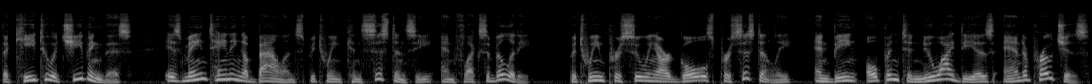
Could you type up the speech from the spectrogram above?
The key to achieving this is maintaining a balance between consistency and flexibility, between pursuing our goals persistently and being open to new ideas and approaches.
